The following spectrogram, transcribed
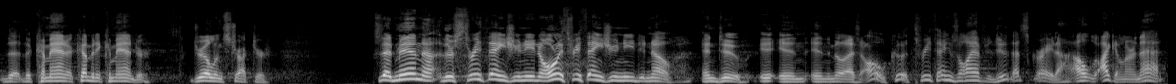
the, the commander, company commander, drill instructor, said, Men, uh, there's three things you need, only three things you need to know and do in, in the middle. I said, Oh, good. Three things all I have to do? That's great. I'll, I can learn that.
